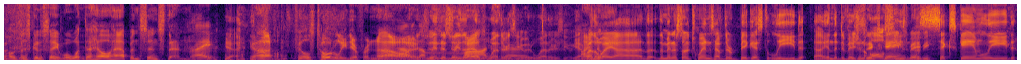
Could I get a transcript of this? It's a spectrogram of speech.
I was just going to say, well, what the hell happened since then? right? yeah. God, feels totally different now. Now it's just a industry that weathers you. It weathers you. Yeah. I By the way, uh, the the Minnesota Twins have their biggest lead uh, in the division Six all games, season. A six game lead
